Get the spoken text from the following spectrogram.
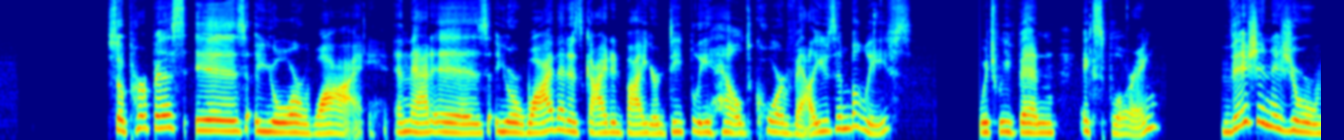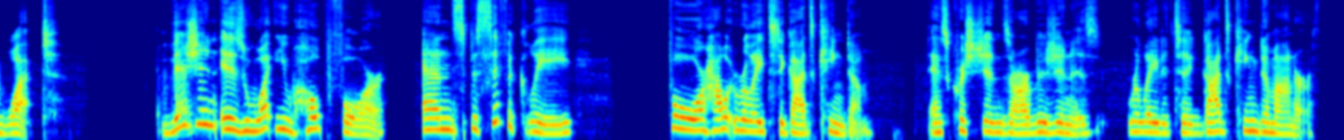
So, purpose is your why, and that is your why that is guided by your deeply held core values and beliefs, which we've been exploring. Vision is your what. Vision is what you hope for, and specifically for how it relates to God's kingdom. As Christians, our vision is related to God's kingdom on earth.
